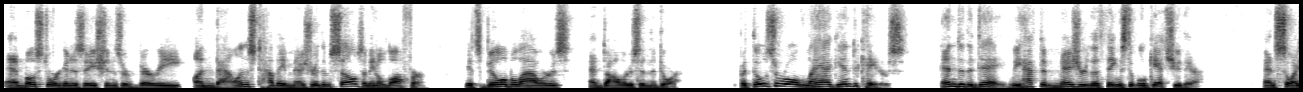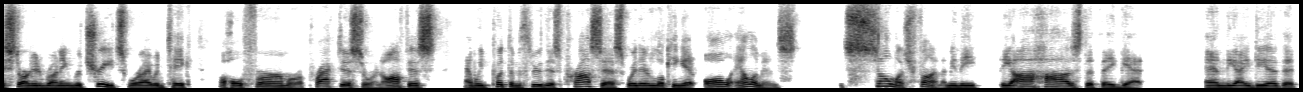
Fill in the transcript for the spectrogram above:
And most organizations are very unbalanced how they measure themselves. I mean, a law firm, it's billable hours and dollars in the door. But those are all lag indicators. End of the day, we have to measure the things that will get you there. And so I started running retreats where I would take a whole firm or a practice or an office and we'd put them through this process where they're looking at all elements. It's so much fun. I mean, the, the ahas that they get and the idea that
